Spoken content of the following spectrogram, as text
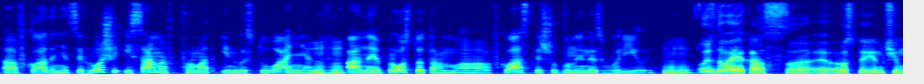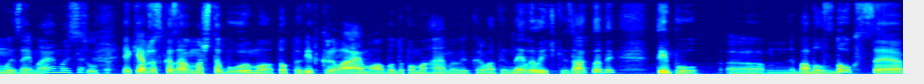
а, вкладення цих грошей, і саме в формат інвестування, Угу. а не просто там а, вкласти, щоб вони не згоріли. Угу. Ось давай якраз е, розповім, чим ми займаємося. Супер. Як я вже сказав, масштабуємо, тобто відкриваємо або допомагаємо відкривати невеличкі заклади, типу е, Bubbles Dogs, це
